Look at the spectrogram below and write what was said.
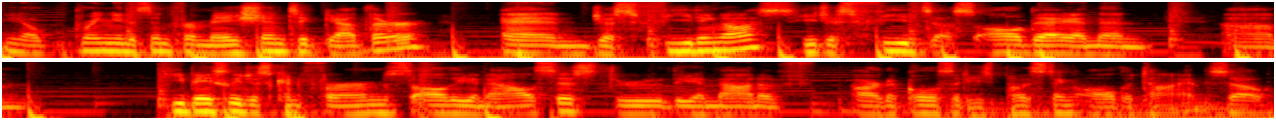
you know, bringing this information together and just feeding us. He just feeds us all day. And then um, he basically just confirms all the analysis through the amount of articles that he's posting all the time. So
